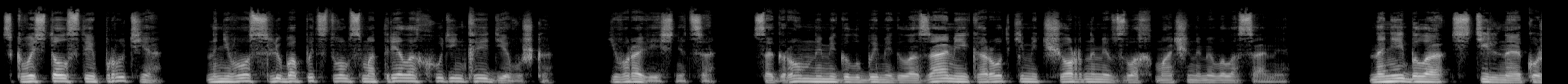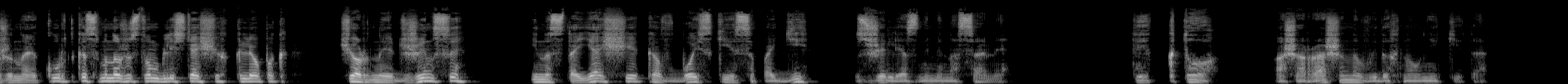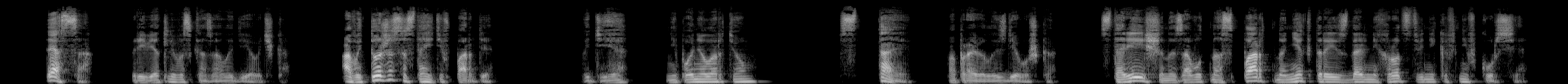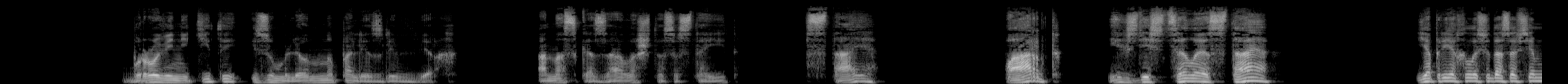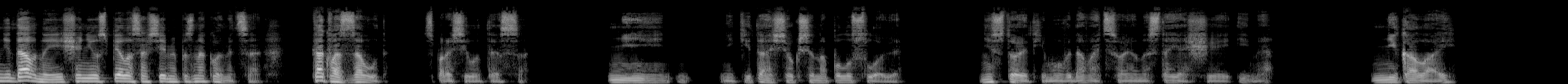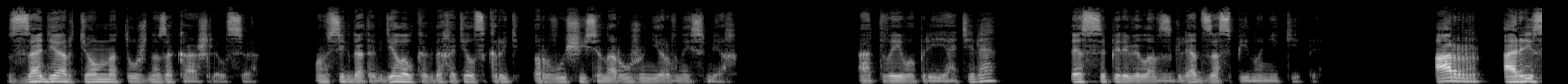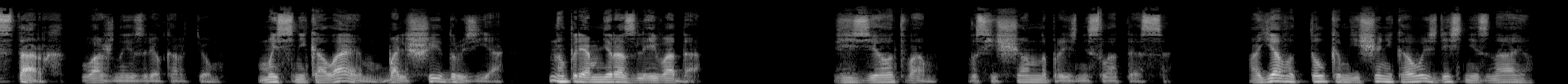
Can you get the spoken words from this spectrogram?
Сквозь толстые прутья на него с любопытством смотрела худенькая девушка, его ровесница, с огромными голубыми глазами и короткими черными взлохмаченными волосами. На ней была стильная кожаная куртка с множеством блестящих клепок, черные джинсы и настоящие ковбойские сапоги с железными носами. «Ты кто?» — ошарашенно выдохнул Никита. «Тесса», — приветливо сказала девочка. «А вы тоже состоите в парде?» «Где?» — не понял Артем. «В стае», — поправилась девушка. «Старейшины зовут нас парт, но некоторые из дальних родственников не в курсе». Брови Никиты изумленно полезли вверх. Она сказала, что состоит в стае? Пард? Их здесь целая стая? Я приехала сюда совсем недавно и еще не успела со всеми познакомиться. Как вас зовут? спросила Тесса. Не... Никита осекся на полуслове. Не стоит ему выдавать свое настоящее имя. Николай. Сзади Артем натужно закашлялся. Он всегда так делал, когда хотел скрыть рвущийся наружу нервный смех. «А твоего приятеля?» Тесса перевела взгляд за спину Никиты. «Ар Аристарх», — важно изрек Артем. «Мы с Николаем большие друзья. Ну, прям не разлей вода». «Везет вам», — восхищенно произнесла Тесса. «А я вот толком еще никого здесь не знаю.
